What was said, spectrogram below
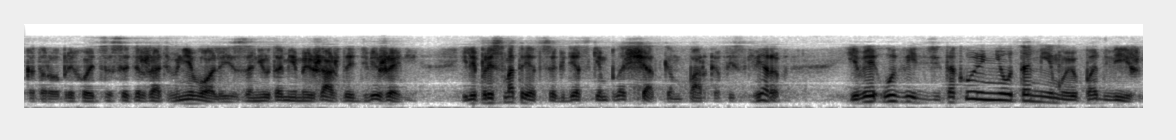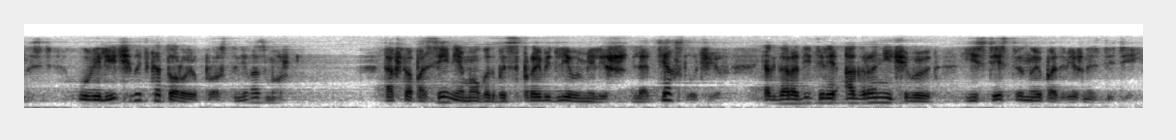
которого приходится содержать в неволе из-за неутомимой жажды движений, или присмотреться к детским площадкам парков и скверов, и вы увидите такую неутомимую подвижность, увеличивать которую просто невозможно. Так что опасения могут быть справедливыми лишь для тех случаев, когда родители ограничивают естественную подвижность детей.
